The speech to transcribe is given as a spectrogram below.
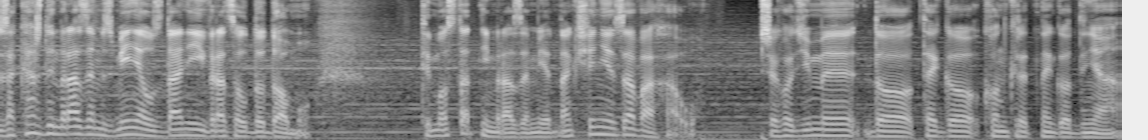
za każdym razem zmieniał zdanie i wracał do domu. Tym ostatnim razem jednak się nie zawahał. Przechodzimy do tego konkretnego dnia.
